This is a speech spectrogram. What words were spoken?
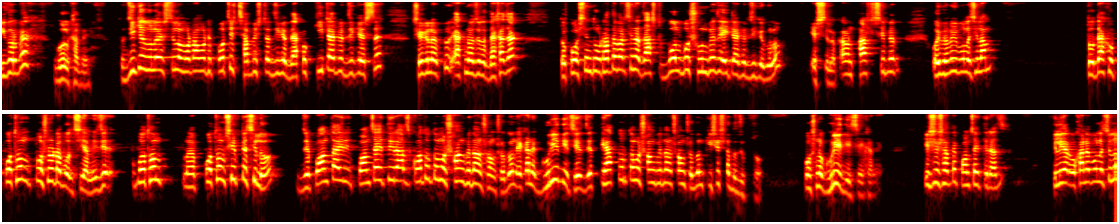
কি করবে? গোল খাবে। তো জিকে গুলো এসেছিল মোটামুটি পঁচিশ, ছাব্বিশটা জিকে। দেখো কি টাইপের জিকে এসছে, সেগুলো একটু এক নজরে দেখা যাক। তো কোশ্চেন তো উঠাতে পারছি না জাস্ট বলব, শুনবে যে এই টাইপের জিকে গুলো এসেছিল। কারণ ফার্স্ট শিপের ওইভাবেই বলেছিলাম। তো দেখো, প্রথম প্রশ্নটা বলছি আমি যে, প্রথম প্রথম শিফটে ছিল যে পঞ্চায়েত পঞ্চায়েতি রাজ কততম সংবিধান সংশোধন? এখানে ঘুরিয়ে দিয়েছে যে তিয়াত্তরতম সংবিধান সংশোধন কিসের সাথে যুক্ত? প্রশ্ন ঘুরিয়ে দিয়েছে এখানে। কিসের সাথে? পঞ্চায়েতি রাজ। ক্লিয়ার ওখানে বলেছিল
